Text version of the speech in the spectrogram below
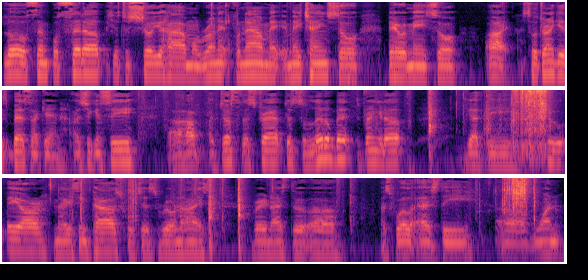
little simple setup just to show you how I'm to run it for now. It may, it may change, so bear with me. So, all right, so trying to get as best I can. As you can see, uh, adjust the strap just a little bit to bring it up. You got the two AR magazine pouch, which is real nice. Very nice to uh, as well as the uh, one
